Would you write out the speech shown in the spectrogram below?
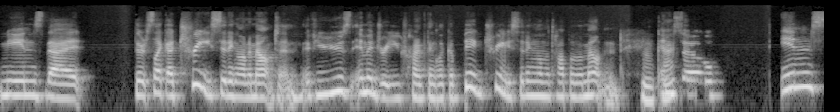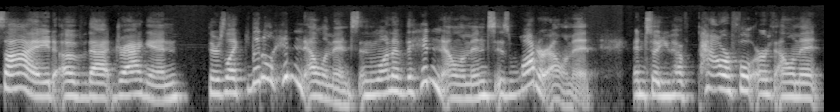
means that there's like a tree sitting on a mountain. If you use imagery, you try to think like a big tree sitting on the top of a mountain. Okay. And so inside of that dragon, there's like little hidden elements. And one of the hidden elements is water element. And so you have powerful earth element,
